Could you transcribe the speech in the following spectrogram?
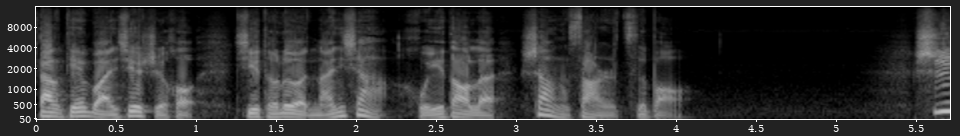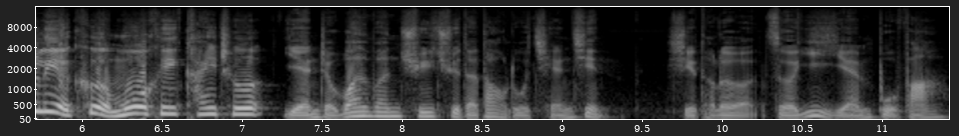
当天晚些时候，希特勒南下，回到了上萨尔茨堡。施列克摸黑开车，沿着弯弯曲曲的道路前进，希特勒则一言不发。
